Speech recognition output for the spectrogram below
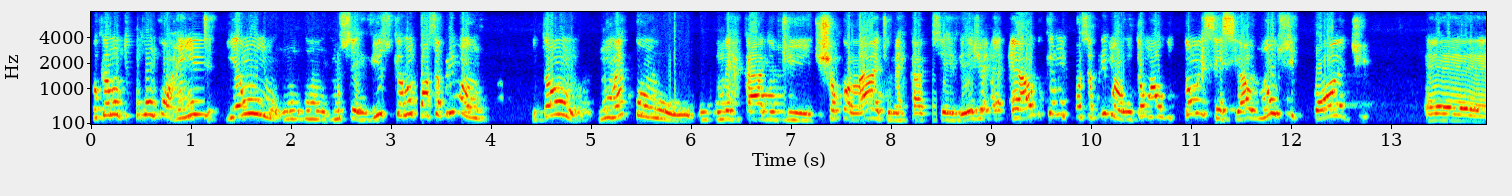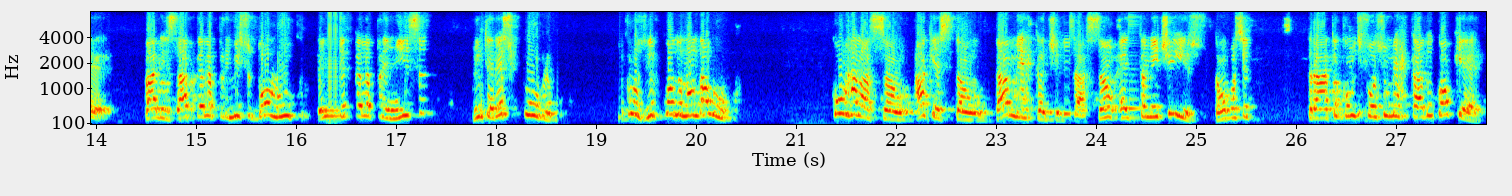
porque eu não tenho concorrência e é um, um, um serviço que eu não posso abrir mão. Então, não é como o mercado de, de chocolate, o mercado de cerveja, é, é, algo que eu não posso abrir mão. Então, algo tão essencial não se pode é, balizar pela premissa do lucro, tem que ser pela premissa do interesse público, inclusive quando não dá lucro. Com relação à questão da mercantilização, é exatamente isso. Então, você trata como se fosse um mercado qualquer.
